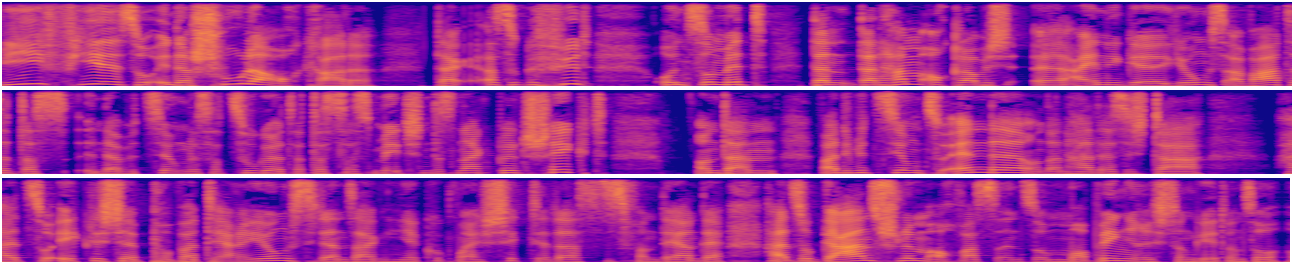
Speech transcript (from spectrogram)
wie viel so in der Schule auch gerade. Also gefühlt und somit, dann, dann haben auch, glaube ich, äh, einige Jungs erwartet, dass in der Beziehung das dazugehört hat, dass das Mädchen das Nacktbild schickt. Und dann war die Beziehung zu Ende und dann hat er sich da halt so eklige pubertäre Jungs, die dann sagen, hier, guck mal, ich schick dir das, das ist von der und der. Halt so ganz schlimm, auch was in so Mobbing-Richtung geht und so.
